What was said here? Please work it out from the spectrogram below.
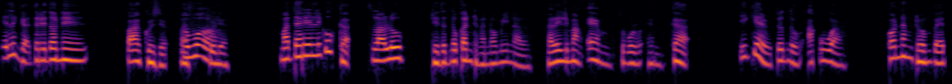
Ini enggak ceritane Pak Agus ya pas Apa? kuliah. Material itu gak selalu ditentukan dengan nominal. Misalnya 5M, 10M. Gak. Iki lho contoh, Aqua. Kon nang dompet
